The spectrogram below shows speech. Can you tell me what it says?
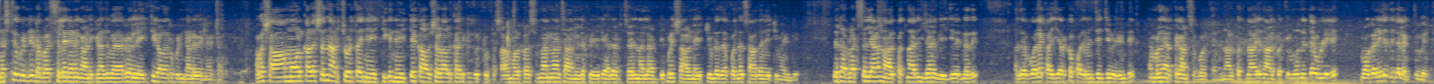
നെക്സ്റ്റ് പ്രിന്റ് ഡബിൾ എക്സ് തന്നെയാണ് കാണിക്കുന്നത്. അത് വേറെ ലൈറ്റ് കളർ പ്രിന്റാണ് വരുന്നത് കേട്ടോ. അപ്പോൾ ഷാമോൾ കളക്ഷൻ അടിച്ചു കൊടുത്താൽ നെറ്റിക്ക് നെറ്റ് ഒക്കെ ആവശ്യമുള്ള ആൾക്കാർക്ക് കിട്ടും കേട്ടോ. ഷാമോൾ കളക്ഷൻ എന്ന് പറഞ്ഞ ചാനലിന്റെ പേര്. അത് അടിച്ചാൽ നല്ല അടിപൊളി ഷാൾ നെയ്റ്റും ഉണ്ട്. അതേപോലെ തന്നെ സാധാ നെറ്റും ഉണ്ട് ഇത് ഡബിൾ എല്ലാണ് നാൽപ്പത്തിനാല് ഇഞ്ചാണ് വീതി വരുന്നത്. അതേപോലെ കയ്യിറക്കം പതിനഞ്ച് ഇഞ്ച് വരുന്നുണ്ട്. നമ്മൾ നേരത്തെ കാണിച്ച പോലെ തന്നെ. നാൽപ്പത്തിനാല് നാൽപ്പത്തി മൂന്നിന്റെ ഉള്ളിൽ മുകളിൽ ഇതിന്റെ ലെങ്ത്തും വരും.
